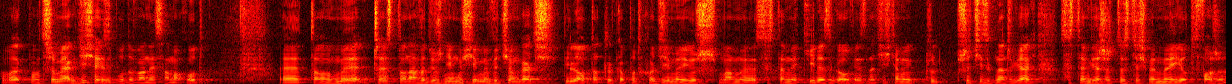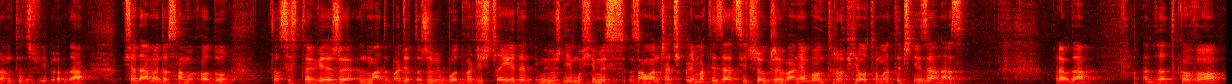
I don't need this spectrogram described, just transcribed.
Bo jak patrzymy, jak dzisiaj jest zbudowany samochód, e, to my często nawet już nie musimy wyciągać pilota, tylko podchodzimy, już mamy systemy keyless go, więc naciśniemy przycisk na drzwiach, system wie, że to jesteśmy my i otworzy nam te drzwi, prawda? Wsiadamy do samochodu, to system wie, że ma dbać o to, żeby było 21 i my już nie musimy załączać klimatyzacji czy ogrzewania, bo on to robi automatycznie za nas, prawda? A dodatkowo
